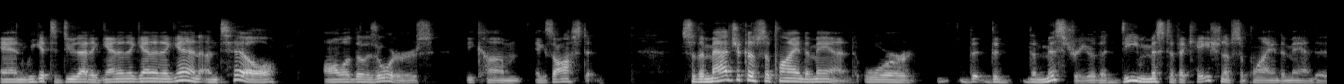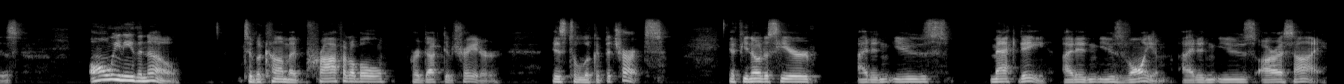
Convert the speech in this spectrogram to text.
And we get to do that again and again and again until all of those orders become exhausted. So the magic of supply and demand, or the, the, the mystery or the demystification of supply and demand is all we need to know to become a profitable, productive trader is to look at the charts. If you notice here, I didn't use MACD, I didn't use volume, I didn't use RSI.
